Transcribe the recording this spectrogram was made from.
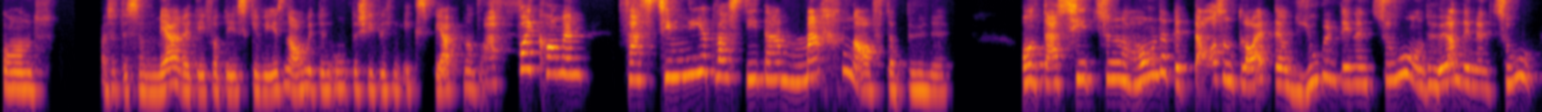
und also das sind mehrere DVDs gewesen, auch mit den unterschiedlichen Experten und war vollkommen fasziniert, was die da machen auf der Bühne. Und da sitzen hunderte, tausend Leute und jubeln denen zu und hören denen zu.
